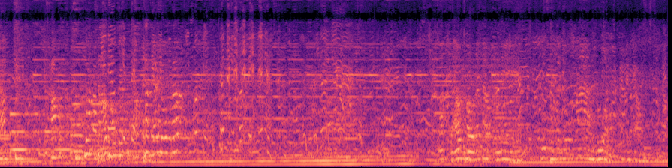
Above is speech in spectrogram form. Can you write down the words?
ครับครับลูกสาวของท่านนายกครับครับสาวเท่านะครับอันนี้ ผู้สูงอายุมากร่วมในเก่านะครับ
